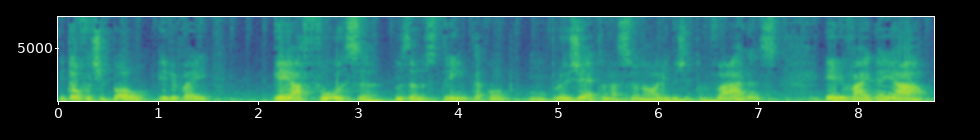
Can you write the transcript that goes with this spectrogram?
Então o futebol ele vai ganhar força nos anos 30 com um projeto nacional ali do Getúlio Vargas. Ele vai ganhar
